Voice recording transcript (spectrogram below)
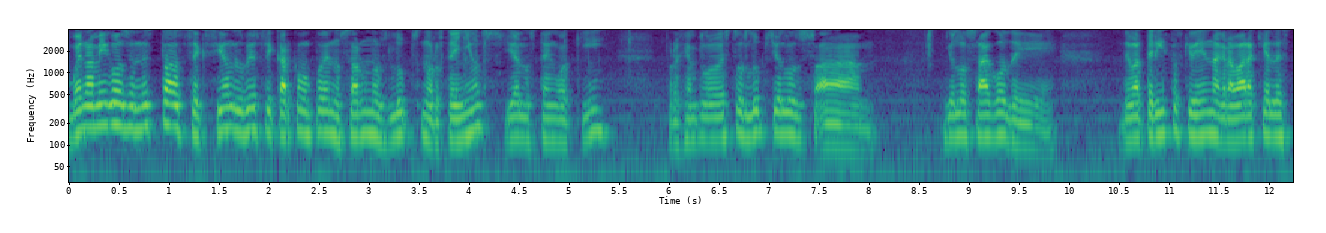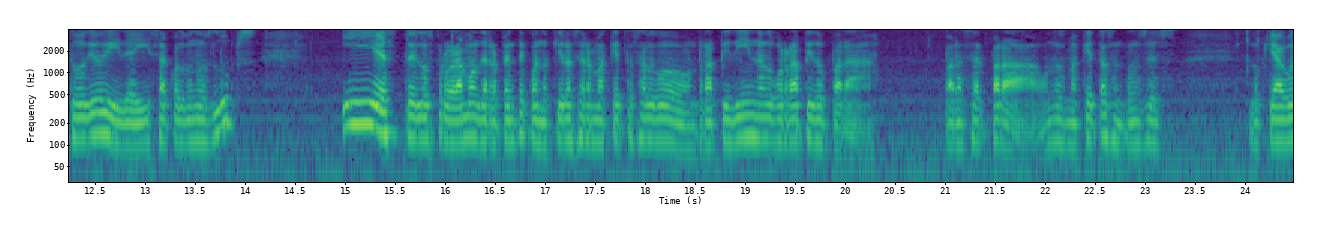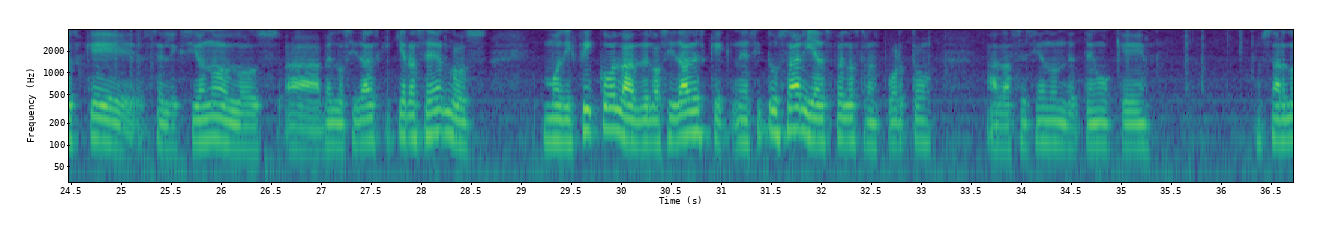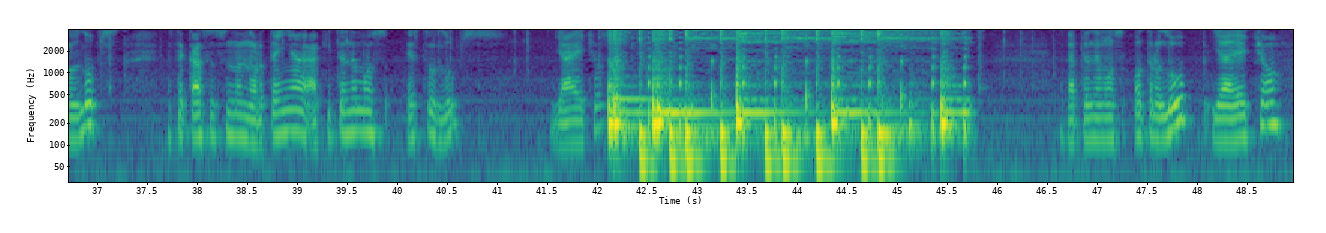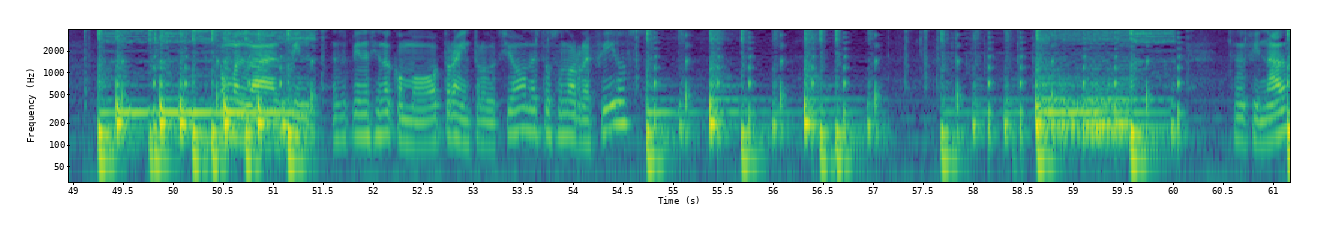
Bueno amigos, en esta sección les voy a explicar cómo pueden usar unos loops norteños. Ya los tengo aquí. Por ejemplo, estos loops yo los, uh, yo los hago de, de bateristas que vienen a grabar aquí al estudio y de ahí saco algunos loops. Y este los programo de repente cuando quiero hacer maquetas algo rapidín, algo rápido para, para hacer para unas maquetas. Entonces lo que hago es que selecciono las uh, velocidades que quiero hacer, los modifico las velocidades que necesito usar y ya después los transporto a la sesión donde tengo que usar los loops. En este caso es una norteña. Aquí tenemos estos loops ya hechos. Acá tenemos otro loop ya hecho. Como la, viene siendo como otra introducción. Estos son los refills el final.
